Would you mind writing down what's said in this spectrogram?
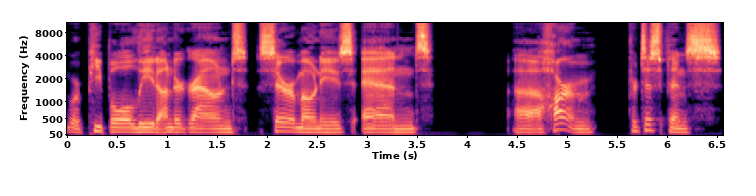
where people lead underground ceremonies and uh, harm participants,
